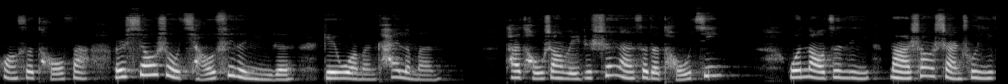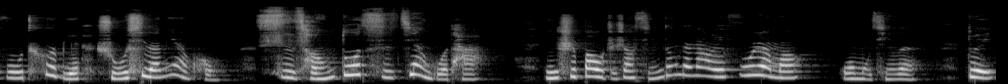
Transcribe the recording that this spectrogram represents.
黄色头发而消瘦憔悴的女人给我们开了门。她头上围着深蓝色的头巾，我脑子里马上闪出一副特别熟悉的面孔，似曾多次见过她。您是报纸上行灯的那位夫人吗？我母亲问。对，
